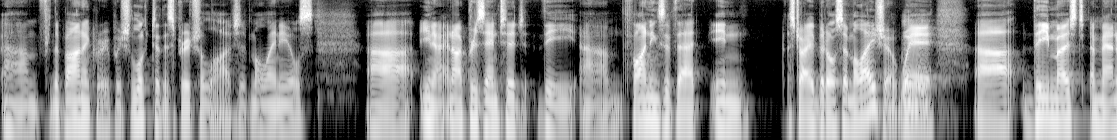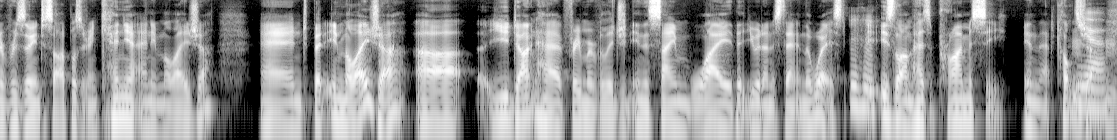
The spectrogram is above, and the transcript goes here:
um, from the Barna Group, which looked at the spiritual lives of millennials, uh, you know, and I presented the um, findings of that in Australia, but also Malaysia, where uh, the most amount of resilient disciples are in Kenya and in Malaysia. And but in Malaysia, uh, you don't have freedom of religion in the same way that you would understand in the West. Islam has a primacy in that culture. Yeah. Mm.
